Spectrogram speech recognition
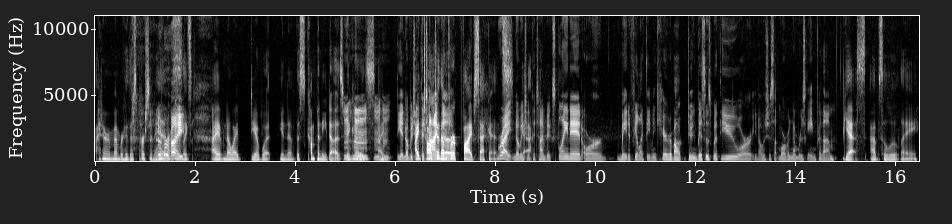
i don't remember who this person is right. like i have no idea what you know this company does Mhm, because mhm. yeah, nobody i i talked to them for five seconds Right. Nobody Yeah. took the time to explain it or made it feel like they even cared about doing business with you or, you know, it's just more of a numbers game for them. Yes, absolutely.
